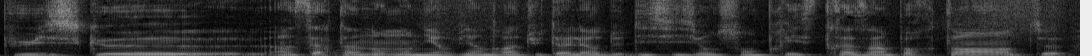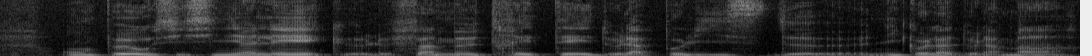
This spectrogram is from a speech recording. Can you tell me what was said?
puisque euh, un certain nombre, on y reviendra tout à l'heure, de décisions sont prises très importantes. On peut aussi signaler que le fameux traité de la police de Nicolas Delamarre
